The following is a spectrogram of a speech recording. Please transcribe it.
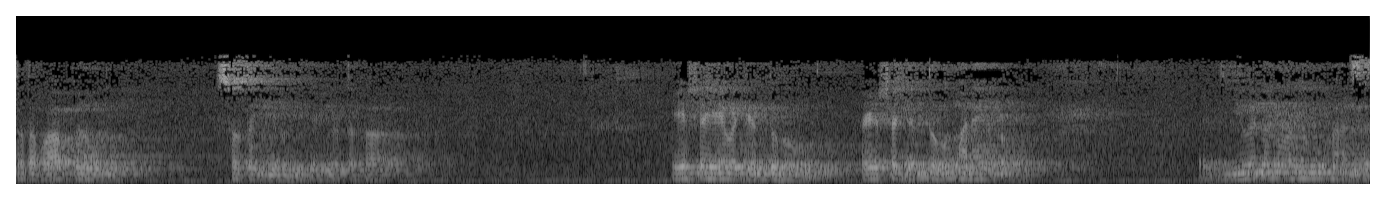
തത്തവാപ്നോതി സ്വതയേവ ദൈവത ഏഷ ജന്തു ഏഷ ജന്തു മനയോ ജീവൻ എന്ന് പറയുന്നത് മനസ്സ്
